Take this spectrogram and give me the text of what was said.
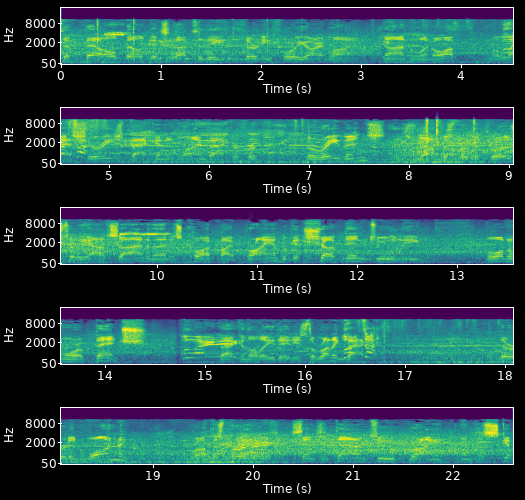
to Bell. Bell gets it up to the 34-yard line. Don, who went off in the last series, back in at linebacker for the Ravens, as Roethlisberger throws to the outside, and then it's caught by Bryant, who gets shoved into the Baltimore bench back in the late 80s. The running back. Third and one. Roethlisberger sends it down to Bryant and to skip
